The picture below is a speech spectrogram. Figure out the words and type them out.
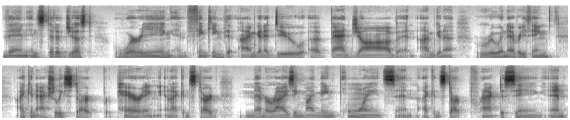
then instead of just worrying and thinking that I'm going to do a bad job and I'm going to ruin everything, I can actually start preparing and I can start memorizing my main points and I can start practicing and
